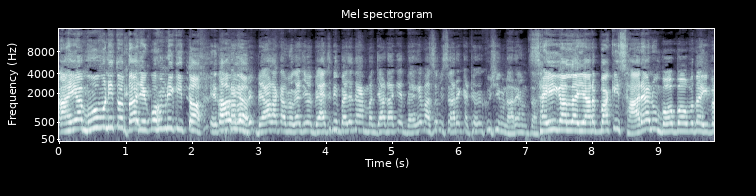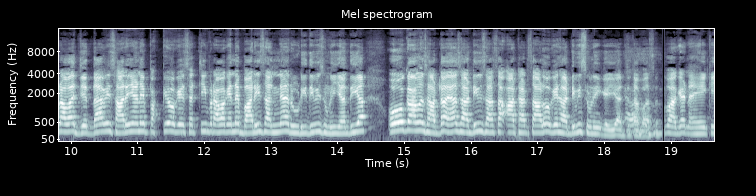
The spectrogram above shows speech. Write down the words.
ਆਹੇ ਆ ਮੂੰਹ ਵੀ ਨਹੀਂ ਧੋਤਾ ਜੇ ਕੁਝ ਵੀ ਨਹੀਂ ਕੀਤਾ। ਇਹ ਤਾਂ। ਭਰਾਵਾ ਵਿਆਹ ਵਾਲਾ ਕੰਮ ਹੋ ਗਿਆ ਜਿਵੇਂ ਵਿਆਹ 'ਚ ਨਹੀਂ ਬਹਿ ਜਾਂਦੇ ਐਂ ਮੰਜਾ ਢਾ ਕੇ ਬਹਿ ਗਏ ਬਸ ਵੀ ਸਾਰੇ ਇਕੱਠੇ ਹੋ ਕੇ ਖੁਸ਼ੀ ਮਨਾ ਰਹੇ ਹੁਣ ਤਾਂ। ਸਹੀ ਗੱਲ ਆ ਯਾਰ ਬਾਕੀ ਸਾਰਿਆਂ ਨੂੰ ਬਹੁਤ ਬਹੁਤ ਵਧਾਈ ਭਰਾਵਾ ਜਿੱਦਾਂ ਵੀ ਸਾਰੇ ਜਣੇ ਪੱਕੇ ਹੋ ਗਏ ਸੱਚੀ ਭਰਾਵਾ ਕਹਿੰਦੇ ਬਾਰੀ ਸਾਲੀ ਨਾ ਰੂੜੀ ਦੀ ਵੀ ਸੁਣੀ ਜਾਂਦੀ ਆ। ਉਹ ਕੰਮ ਸਾਡਾ ਹੋਇਆ ਸਾਡੀ ਵੀ 7 8 8 ਸਾਲ ਹੋ ਗਏ ਸਾਡੀ ਵੀ ਸੁਣੀ ਗਈ ਅੱਜ ਤਾਂ ਬਸ। ਆ ਗਿਆ ਨਹੀਂ ਕਿ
